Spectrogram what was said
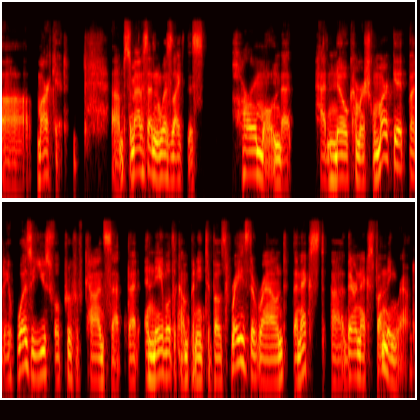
uh, market. Um, somatostatin was like this hormone that had no commercial market, but it was a useful proof of concept that enabled the company to both raise the round, the next uh, their next funding round,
